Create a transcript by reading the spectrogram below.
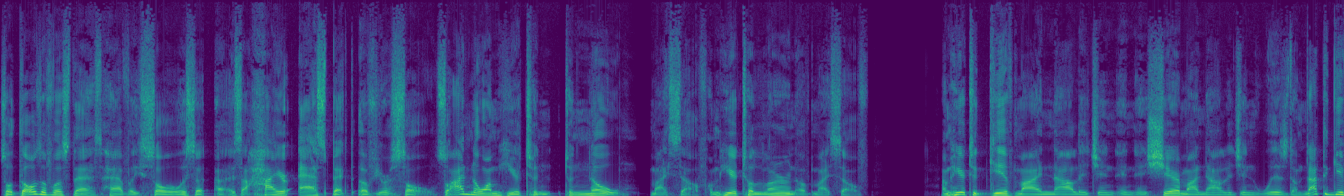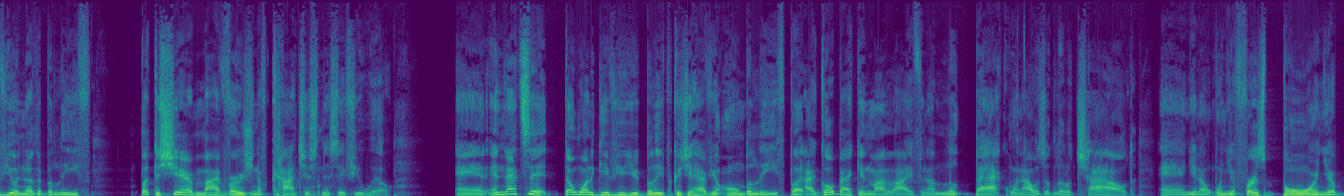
So those of us that have a soul it's a, it's a higher aspect of your soul. So i know i'm here to to know myself. I'm here to learn of myself I'm here to give my knowledge and, and, and, share my knowledge and wisdom, not to give you another belief, but to share my version of consciousness, if you will. And, and that's it. Don't want to give you your belief because you have your own belief. But I go back in my life and I look back when I was a little child. And, you know, when you're first born, you're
